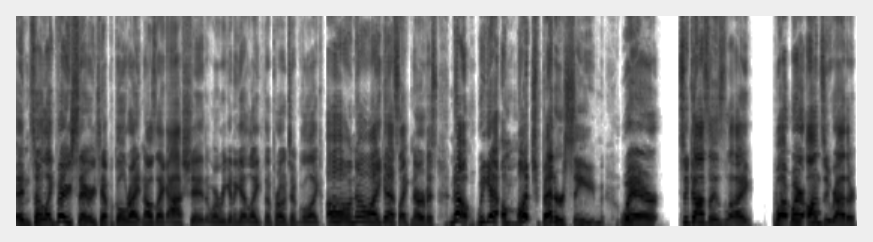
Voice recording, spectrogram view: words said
and so like very stereotypical, right? And I was like, ah shit, are we gonna get like the prototypical like, oh no, I guess like nervous. No, we get a much better scene where Tsukasa is like what where Anzu rather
